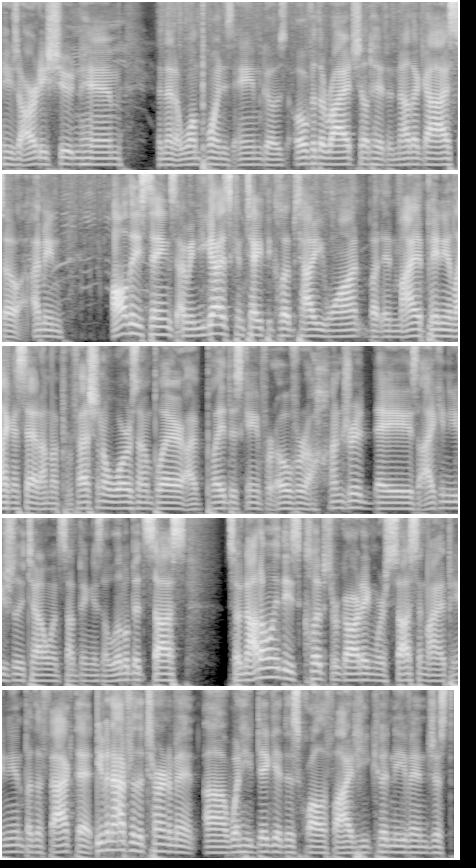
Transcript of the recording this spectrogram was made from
he's already shooting him. And then at one point, his aim goes over the riot shield, hit another guy. So I mean, all these things. I mean, you guys can take the clips how you want, but in my opinion, like I said, I'm a professional Warzone player. I've played this game for over a hundred days. I can usually tell when something is a little bit sus. So not only these clips regarding were sus in my opinion, but the fact that even after the tournament, uh, when he did get disqualified, he couldn't even just.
